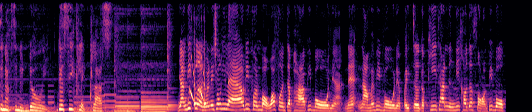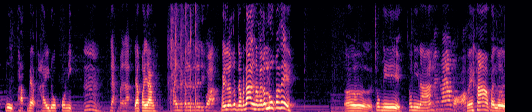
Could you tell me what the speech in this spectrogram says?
สนับสนุนโดย The Secret Plus อย่างที่เกริ่นไว้ในช่วงที่แล้วที่เฟิร์นบอกว่าเฟิร์นจะพาพี่โบเนี่ยแนะนำให้พี่โบเนี่ยไปเจอกับพี่ท่านหนึ่งที่เขาจะสอนพี่โบปลูกผักแบบไฮโดรโปนิก อืมอยากไปละอยากไปยัง ไปเลยไปเลยไปเลยดีกว่า ไปเลยก็จะมานั่งทำไมก็ลุกไปสิ เออโชคดีโชคดีนะ ไม่ห้ามหรอไม่ห้ามไปเลย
